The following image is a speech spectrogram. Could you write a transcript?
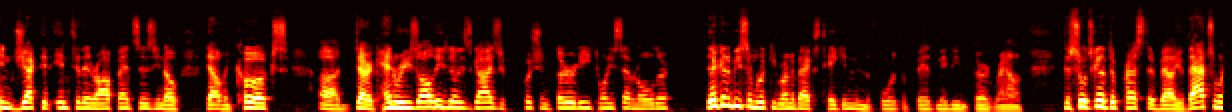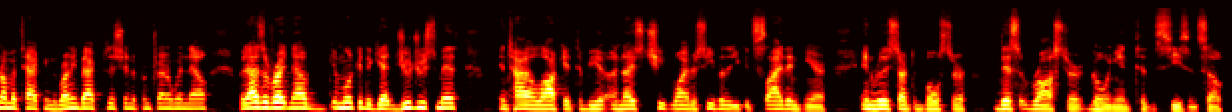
injected into their offenses. You know, Dalvin Cooks, uh, Derrick Henry's, all these, you know, these guys are pushing 30, 27 older. They're going to be some rookie running backs taken in the fourth or fifth, maybe in third round. So it's going to depress their value. That's when I'm attacking the running back position if I'm trying to win now. But as of right now, I'm looking to get Juju Smith and Tyler Lockett to be a nice, cheap wide receiver that you could slide in here and really start to bolster this roster going into the season. So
